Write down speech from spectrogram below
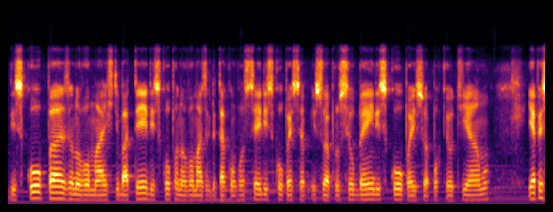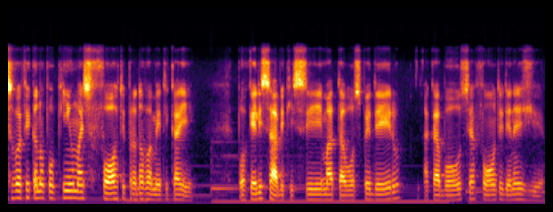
Desculpas, eu não vou mais te bater. Desculpa, eu não vou mais gritar com você. Desculpa, isso é, isso é para o seu bem. Desculpa, isso é porque eu te amo. E a pessoa vai ficando um pouquinho mais forte para novamente cair. Porque ele sabe que se matar o hospedeiro, acabou-se a fonte de energia.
